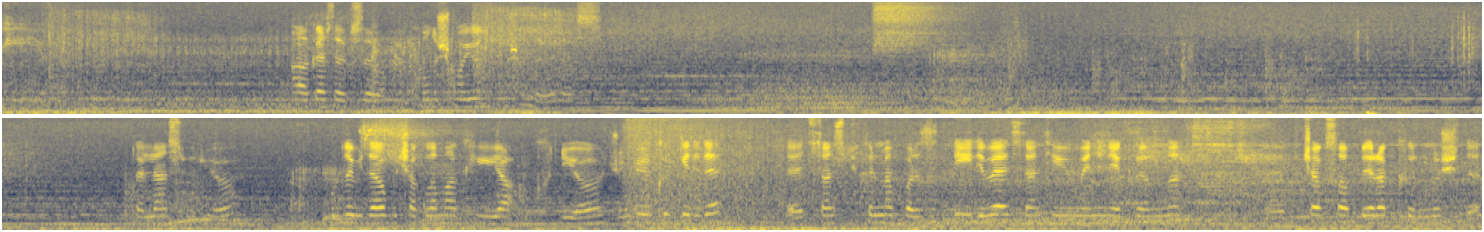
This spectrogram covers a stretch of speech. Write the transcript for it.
iyi. Arkadaşlar kusura bakmayın. Konuşmayı unutmuşum da biraz. Burada veriyor. Burada bir daha bıçaklamak yok diyor. Çünkü 47'de e, Titan Speaker Map parazit değildi ve Titan TV'nin ekranına bıçak saplayarak kırmıştı.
